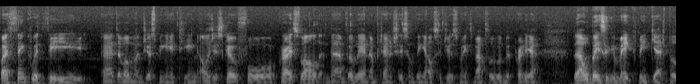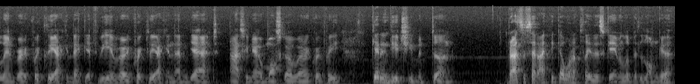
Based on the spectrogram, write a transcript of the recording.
But I think with the uh, development just being 18, I'll just go for Greifswald and then Berlin and potentially something else to just make the map look a little bit prettier. But that will basically make me get Berlin very quickly. I can then get Vienna very quickly. I can then get, as you know, Moscow very quickly. Getting the achievement done. But as I said, I think I want to play this game a little bit longer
